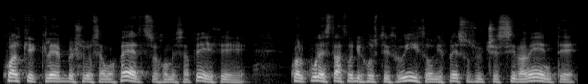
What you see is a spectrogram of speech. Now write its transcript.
Qualche club ce lo siamo perso, come sapete, qualcuno è stato ricostituito, ripreso successivamente,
